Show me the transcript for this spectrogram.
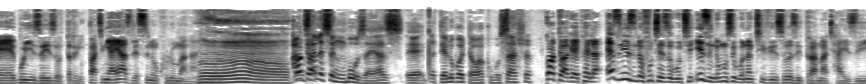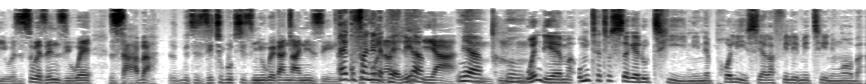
eh kuyizo yizo 3 but ngiyayazi lesinokhuluma ngayo. Mm. Angisale sengibuza yazi eh, qedela ukoda wakho busasho kodwa ke phela ezinye izinto futhi ezokuthi izinto uma usibona ku TV zisuke zidramatiziwe zisuke zenziwe zaba ukuthi zithi ukuthi zinyuke kancane izinga. Ay, kufanele Kukhona- phela, yeah. yeah Yeah. mm, mm. wendiyema umthetho sisekelo uthini nepolicy yakafilm ithini? Ngoba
